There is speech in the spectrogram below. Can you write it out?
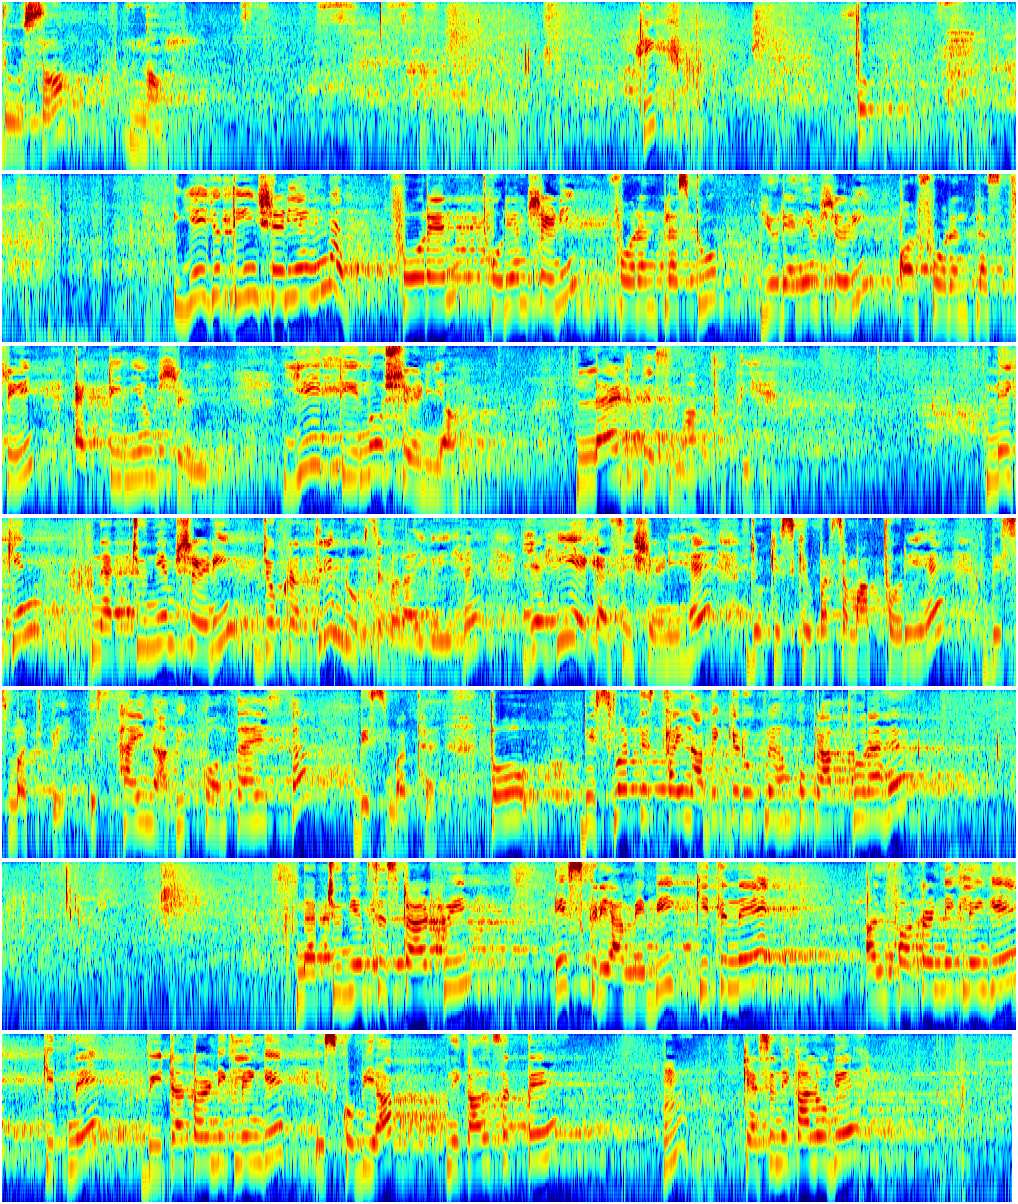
209 ये जो तीन श्रेणियाँ हैं ना फोर एन थोरियम श्रेणी four N plus two uranium श्रेणी और four N plus three actinium श्रेणी। ये तीनों श्रेणियाँ लेड पे समाप्त होती हैं। लेकिन नेपच्यूनियम श्रेणी जो कृत्रिम रूप से बनाई गई है, यही एक ऐसी श्रेणी है जो किसके ऊपर समाप्त हो रही है? बिस्मत पे। स्थायी नाभिक कौन सा है इसका? बिस्मत है। तो बिस्मत स्थायी नाभिक के रूप में हमको प्राप्त हो रहा है? नेपच्यूनियम से स्टार्ट हुई। इस क्रिया में भी कितने अल्फ़ा कण निकलेंगे, कितने बीटा कण निकलेंगे, इसको भी आप निकाल सकते हैं। हुँ? कैसे निकालोगे?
